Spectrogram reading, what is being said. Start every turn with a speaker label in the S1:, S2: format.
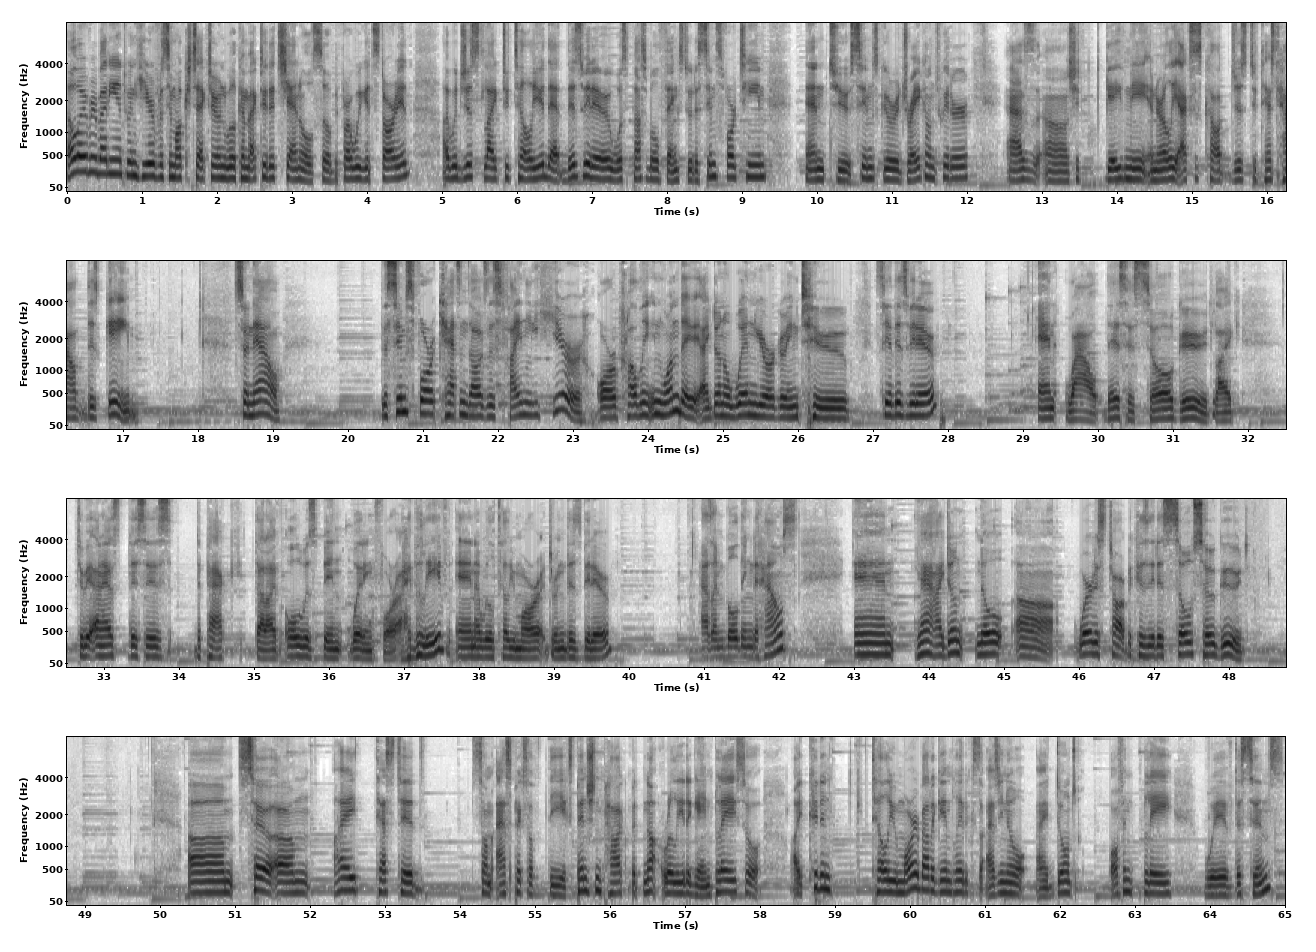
S1: Hello everybody, Antoine here for Sim Architecture and welcome back to the channel. So before we get started, I would just like to tell you that this video was possible thanks to the Sims 4 team and to Sims Guru Drake on Twitter as uh, she gave me an early access code just to test out this game. So now, The Sims 4 Cats and Dogs is finally here, or probably in one day. I don't know when you're going to see this video. And wow, this is so good. Like, to be honest, this is the pack that I've always been waiting for, I believe, and I will tell you more during this video as I'm building the house. And yeah, I don't know uh, where to start because it is so, so good. Um, so, um, I tested some aspects of the expansion pack, but not really the gameplay, so I couldn't tell you more about the gameplay because, as you know, I don't often play with The Sims.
